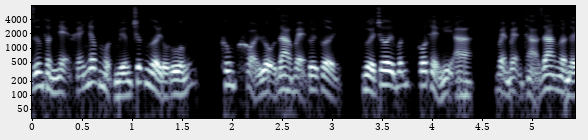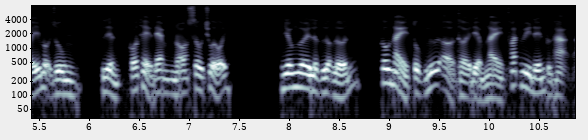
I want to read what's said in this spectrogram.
dương thần nhẹ khẽ nhấp một miếng trước người đồ uống, không khỏi lộ ra vẻ tươi cười, người chơi vẫn có thể nghĩ à vẹn vẹn thả ra ngần ấy nội dung, liền có thể đem nó sâu chuỗi. Nhiều người lực lượng lớn, câu này tục ngữ ở thời điểm này phát huy đến cực hạn.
